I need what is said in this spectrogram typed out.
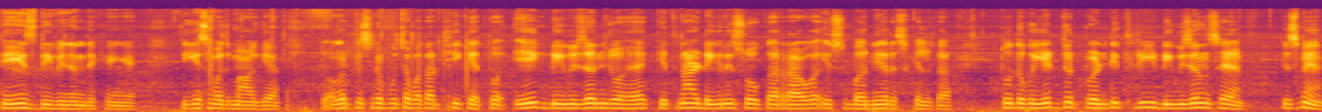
तेईस डिवीज़न देखेंगे। तो ये समझ में आ गया। तो अगर किसी ने पूछा, बता, ठीक है तो एक डिवीज़न जो है कितना डिग्री शो कर रहा होगा इस बर्नियर स्केल का? तो देखो, ये जो ट्वेंटी थ्री डिवीजन्स हैं इसमें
